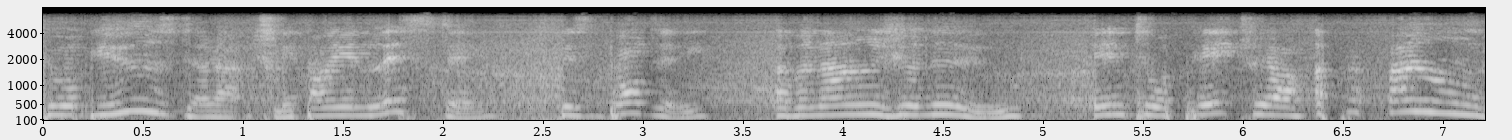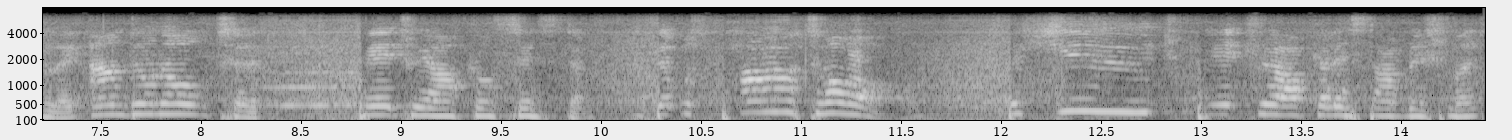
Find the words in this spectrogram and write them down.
Who abused her actually by enlisting this body of an ingenue into a patriarch, a profoundly and unaltered patriarchal system that was part of the huge patriarchal establishment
